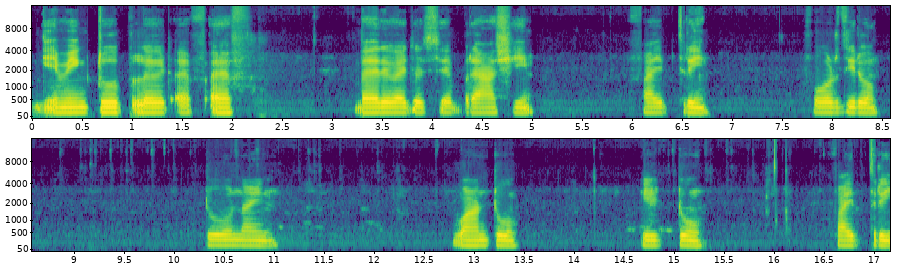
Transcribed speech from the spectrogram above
gaming to plate F F বাইরে বাইরে হচ্ছে বিরাশি five three four zero two nine one two eight two five three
